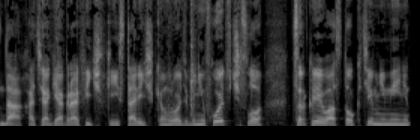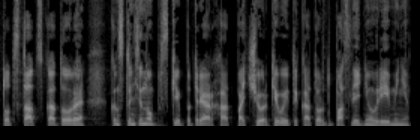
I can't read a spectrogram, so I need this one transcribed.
Да, хотя географически и исторически он вроде бы не входит в число церквей Востока, тем не менее тот статус, который Константинопольский патриархат подчеркивает и который до последнего времени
